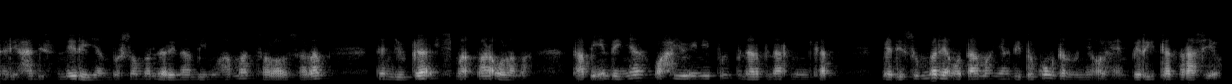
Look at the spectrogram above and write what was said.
dari hadis sendiri yang bersumber dari Nabi Muhammad SAW dan juga ijma para ulama. Tapi intinya wahyu ini pun benar-benar mengikat. Berarti sumber yang utama yang didukung tentunya oleh empiri dan rasio.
